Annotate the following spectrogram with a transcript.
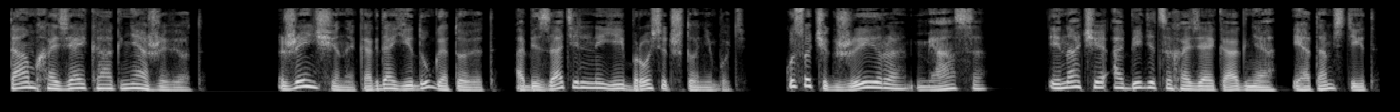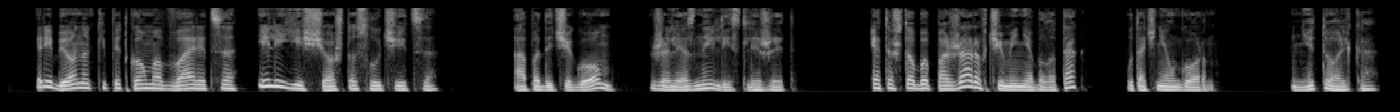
Там хозяйка огня живет. Женщины, когда еду готовят, обязательно ей бросят что-нибудь. Кусочек жира, мяса. Иначе обидится хозяйка огня и отомстит. Ребенок кипятком обварится или еще что случится а под очагом железный лист лежит. «Это чтобы пожара в чуме не было, так?» — уточнил Горн. «Не только.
